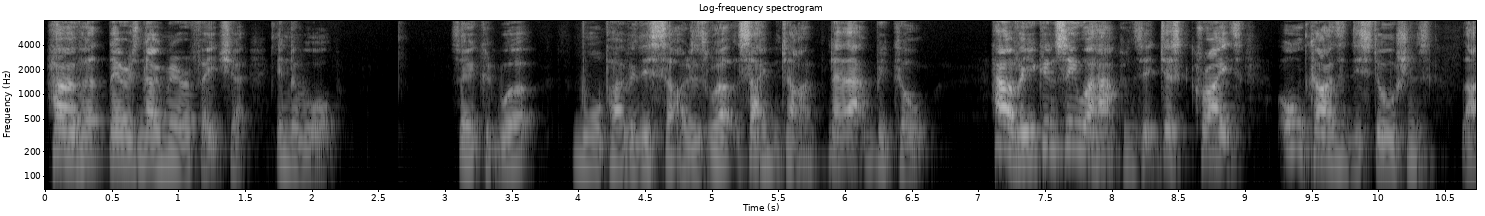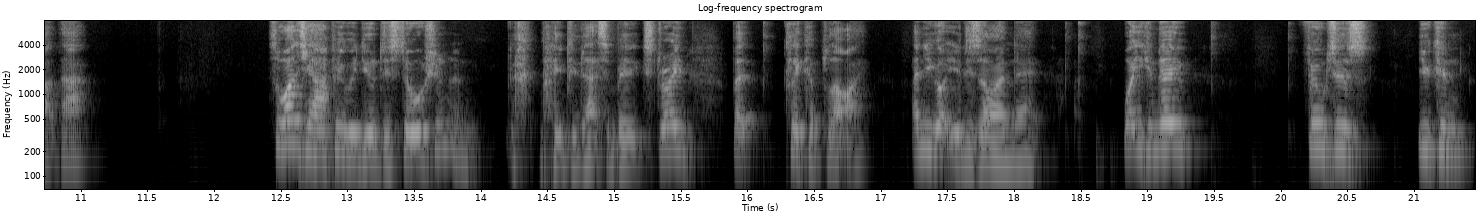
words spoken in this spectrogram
However, there is no mirror feature in the warp. So you could work warp over this side as well at the same time. Now that would be cool. However, you can see what happens. It just creates all kinds of distortions like that. So once you're happy with your distortion, and maybe that's a bit extreme, but click apply and you've got your design there. What you can do, filters, you can,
